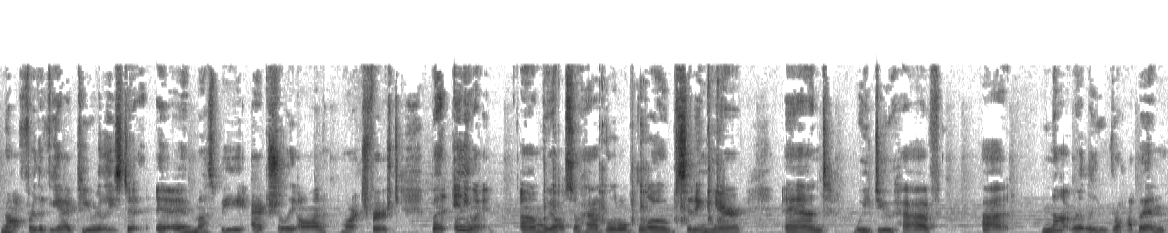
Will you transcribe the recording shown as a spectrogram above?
not for the VIP release. It, it, it must be actually on March 1st. But anyway, um, we also have little globe sitting here, and we do have uh, not really Robin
